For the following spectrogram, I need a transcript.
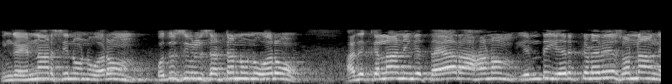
இங்கே என்ஆர்சின்னு ஒன்று வரும் பொது சிவில் சட்டம்னு ஒன்று வரும். அதுக்கெல்லாம் நீங்கள் தயாராகணும் என்று ஏற்கனவே சொன்னாங்க.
